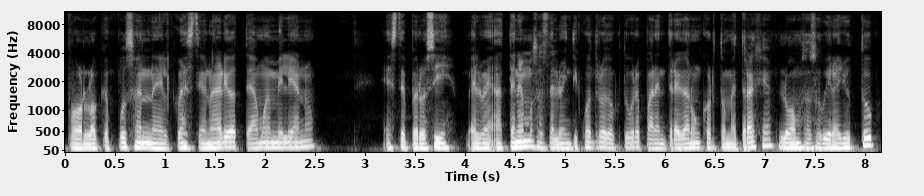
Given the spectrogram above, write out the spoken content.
Por lo que puso en el cuestionario, te amo Emiliano. Este, pero sí, tenemos hasta el 24 de octubre para entregar un cortometraje. Lo vamos a subir a YouTube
